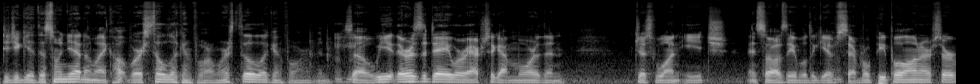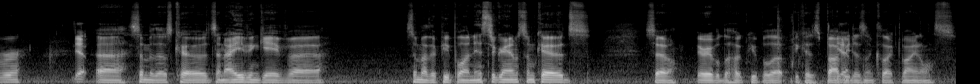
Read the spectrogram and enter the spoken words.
"Did you get this one yet?" And I'm like, "Oh, we're still looking for them. We're still looking for them." And Mhm. so we there was a day where we actually got more than just one each, and so I was able to give several people on our server Yep. uh, some of those codes, and I even gave uh, some other people on Instagram some codes. So they were able to hook people up because Bobby Yep. doesn't collect vinyls.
